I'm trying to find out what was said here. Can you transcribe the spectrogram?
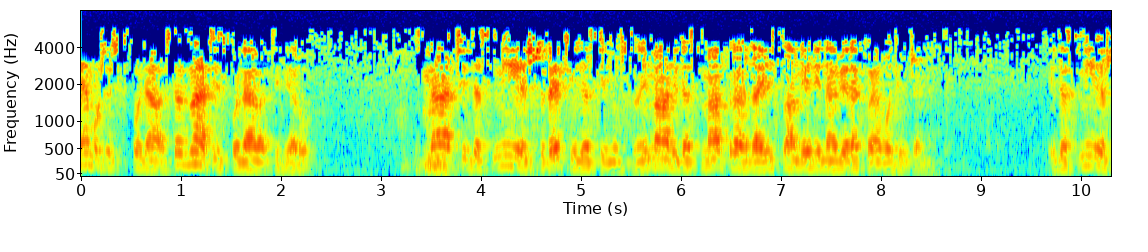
ne možeš ispoljavati, šta znači ispoljavati vjeru? Znači da smiješ reći da si musliman i da smatra da je Islam jedina vjera koja vodi u dženet. I da smiješ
